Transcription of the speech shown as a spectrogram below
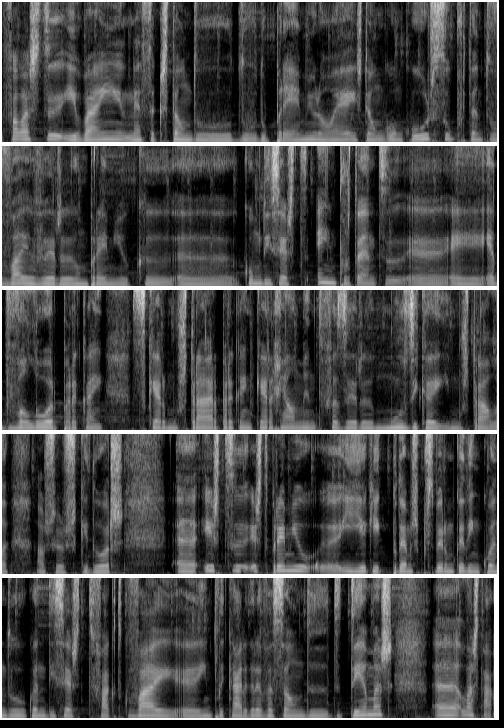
falaste e bem nessa questão do, do, do, prémio, não é? Isto é um concurso, portanto vai haver um prémio que, uh, como disseste, é importante, uh, é, é, de valor para quem se quer mostrar, para quem quer realmente fazer música e mostrá-la aos seus seguidores. este, este prémio, e aqui podemos perceber um bocadinho quando, quando disseste de facto que vai implicar gravação de, de temas, lá está.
